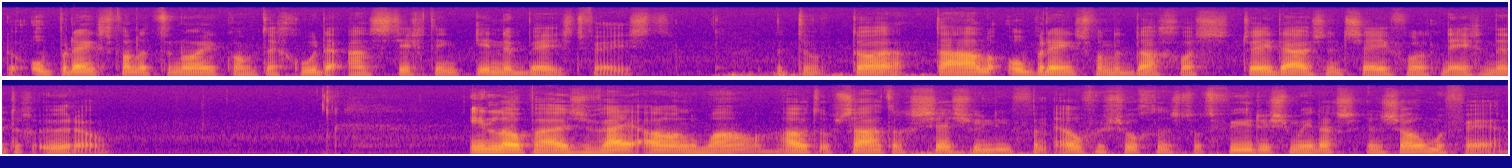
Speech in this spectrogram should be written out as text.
De opbrengst van het toernooi kwam ten goede aan Stichting Kinderbeestfeest. De totale opbrengst van de dag was 2739 euro. Inloophuis Wij Allemaal houdt op zaterdag 6 juli van 11 uur s ochtends tot 4 uur s middags een zomerfair.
